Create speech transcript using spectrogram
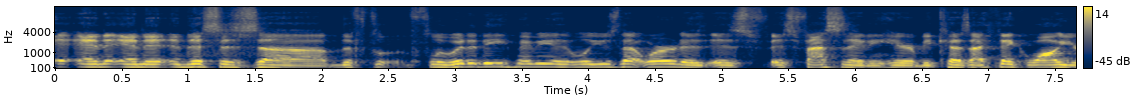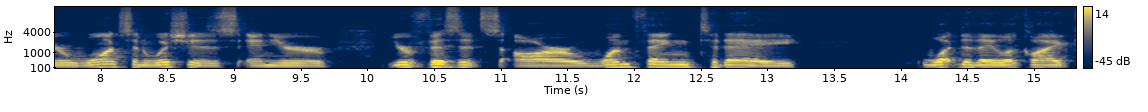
and and, it, and this is uh, the fluidity. Maybe we'll use that word is, is is fascinating here because I think while your wants and wishes and your your visits are one thing today, what do they look like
